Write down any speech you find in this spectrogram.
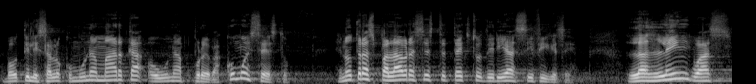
va a utilizarlo como una marca o una prueba. ¿Cómo es esto? En otras palabras, este texto diría así, fíjese, las lenguas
